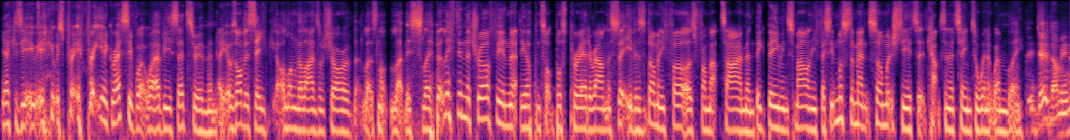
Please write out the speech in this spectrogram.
Yeah, because it, it, was pretty pretty aggressive, whatever you said to him, and it was obviously along the lines, I'm sure, of let's not let this slip. But lifting the trophy and the, the open top bus parade around the city, there's so many photos from that time, and big beaming smile on your face. It must have meant so much to you to captain a team to win at Wembley. It did. I mean,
